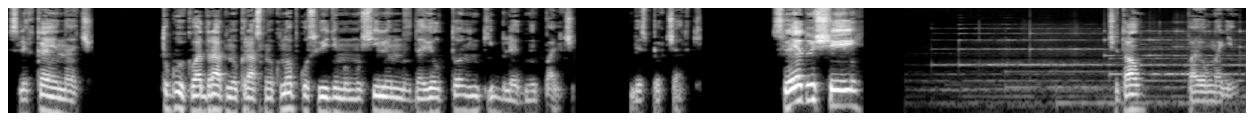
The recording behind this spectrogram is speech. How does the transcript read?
слегка иначе. Тугую квадратную красную кнопку с видимым усилием вдавил тоненький бледный пальчик. Без перчатки. Следующий. Читал Павел Нагин.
